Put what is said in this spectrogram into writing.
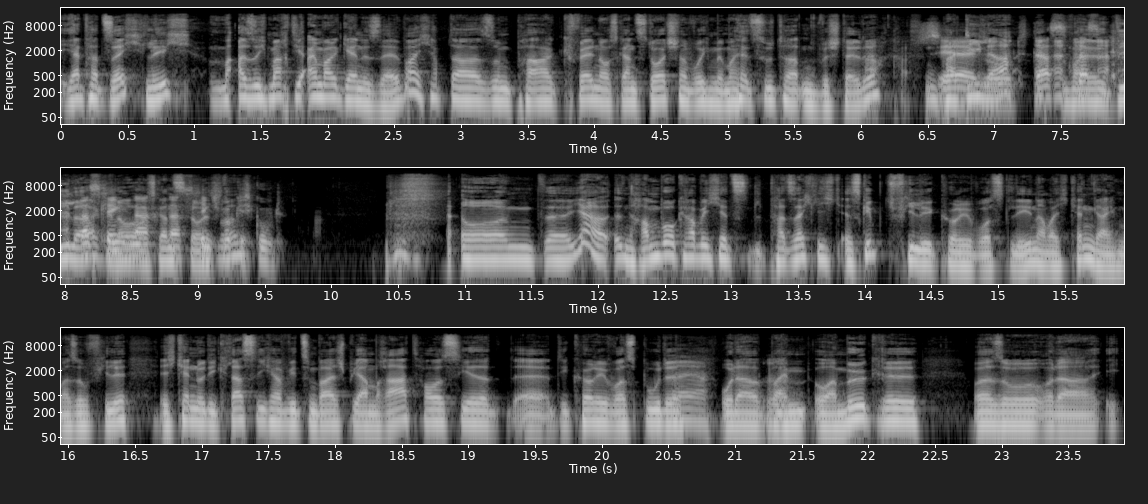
Ja, tatsächlich. Also ich mache die einmal gerne selber. Ich habe da so ein paar Quellen aus ganz Deutschland, wo ich mir meine Zutaten bestelle. Ach, krass. Ein paar Sehr Dealer. Das, das, Dealer, das klingt, genau, nach, das klingt wirklich gut. Und äh, ja, in Hamburg habe ich jetzt tatsächlich, es gibt viele Currywurstläden, aber ich kenne gar nicht mal so viele. Ich kenne nur die Klassiker, wie zum Beispiel am Rathaus hier äh, die Currywurstbude ja, ja. oder mhm. beim oder Mögrill oder so. Oder ich,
